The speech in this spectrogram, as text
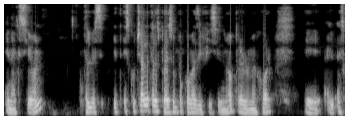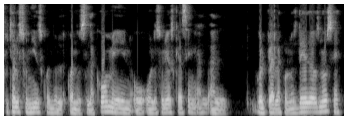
en acción. Tal vez eh, escucharla tal vez ser un poco más difícil, ¿no? Pero a lo mejor escuchar los sonidos cuando, cuando se la comen o, los sonidos que hacen al, al, golpearla con los dedos, no sé.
